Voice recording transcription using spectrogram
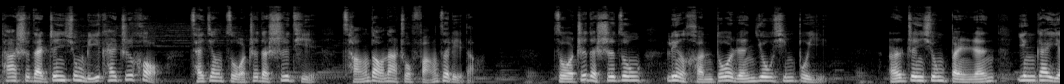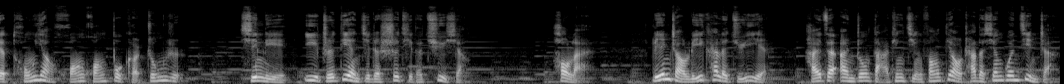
他是在真凶离开之后，才将佐治的尸体藏到那处房子里的。佐之的失踪令很多人忧心不已，而真凶本人应该也同样惶惶不可终日，心里一直惦记着尸体的去向。后来，连长离开了菊野，还在暗中打听警方调查的相关进展。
